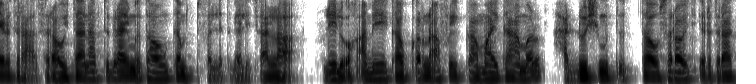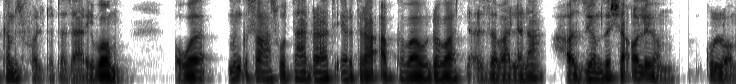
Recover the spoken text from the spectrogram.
ኤርትራ ሰራዊታ ናብ ትግራይ ምእታዎም ከም እትፈልጥ ገሊጻ ኣላ። ፍሉይ ልኡኽ ኣሜሪካ ኣብ ቀርኒ ኣፍሪካ ማይክ ሃመር ሓዱሽ ምትእትታው ሰራዊት ኤርትራ ከም ዝፈልጡ ተዛሪቦም። እወ፣ ምንቅስቓስ ወተሃደራት ኤርትራ ኣብ ከባቢ ዶባት ንዕዘብ ኣለና፣ ኣዝዮም ዘሻቕሉ እዮም፣ ኩሎም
